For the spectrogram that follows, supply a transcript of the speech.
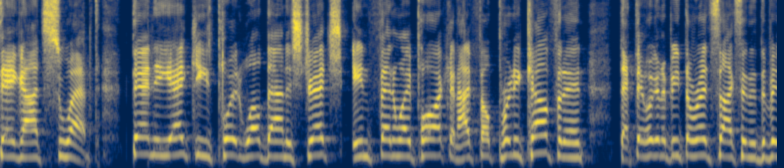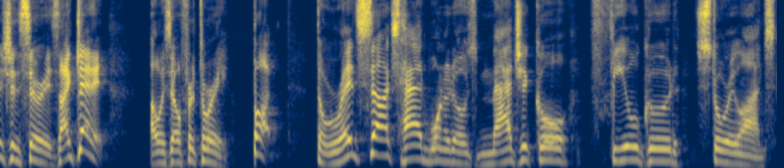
They got swept. Then the Yankees played well down the stretch in Fenway Park, and I felt pretty confident that they were going to beat the Red Sox in the division series. I get it. I was 0 for 3. But the Red Sox had one of those magical, feel good storylines.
